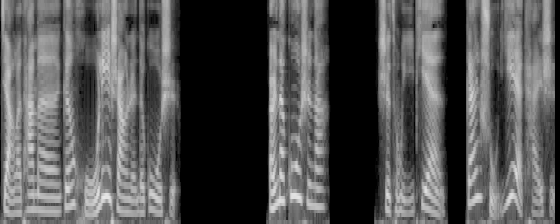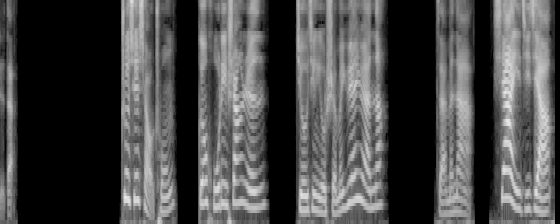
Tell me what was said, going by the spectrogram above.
讲了他们跟狐狸商人的故事。而那故事呢，是从一片甘薯叶开始的。这些小虫跟狐狸商人究竟有什么渊源呢？咱们呐，下一集讲。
